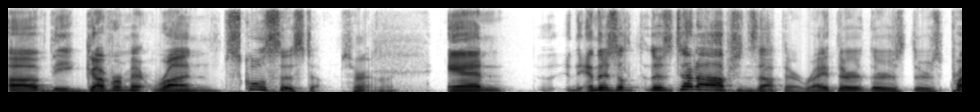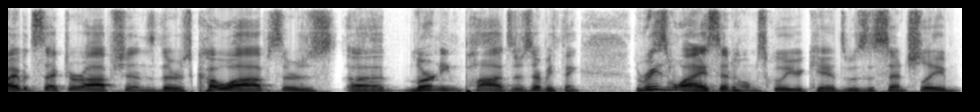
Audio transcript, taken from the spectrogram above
of the government run school system. Certainly. And and there's a there's a ton of options out there, right? There there's there's private sector options, there's co-ops, there's uh, learning pods, there's everything. The reason why I said homeschool your kids was essentially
